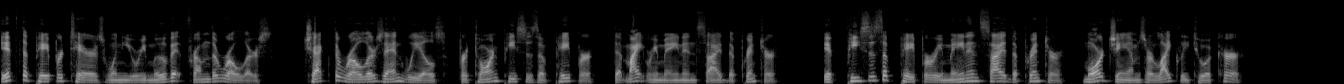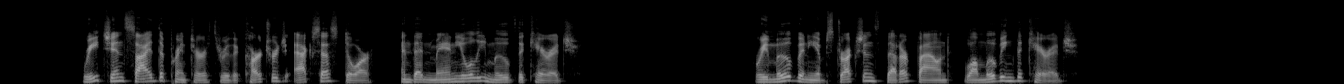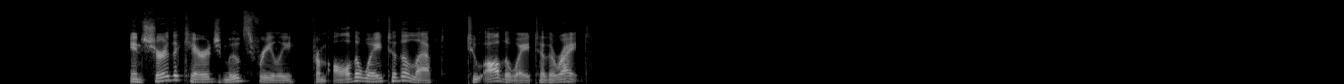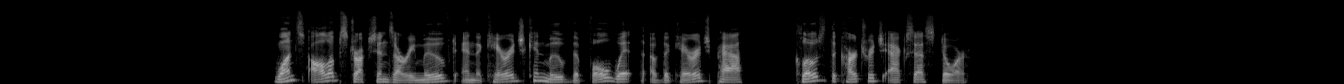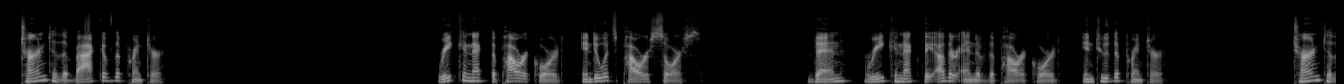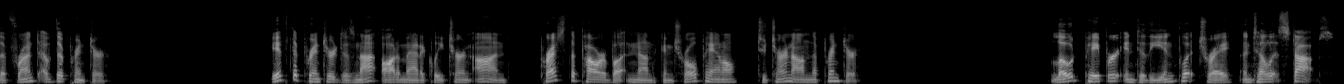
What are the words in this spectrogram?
If the paper tears when you remove it from the rollers, check the rollers and wheels for torn pieces of paper that might remain inside the printer. If pieces of paper remain inside the printer, more jams are likely to occur. Reach inside the printer through the cartridge access door and then manually move the carriage. Remove any obstructions that are found while moving the carriage. Ensure the carriage moves freely from all the way to the left to all the way to the right. Once all obstructions are removed and the carriage can move the full width of the carriage path, close the cartridge access door. Turn to the back of the printer. Reconnect the power cord into its power source. Then, reconnect the other end of the power cord into the printer. Turn to the front of the printer. If the printer does not automatically turn on, Press the power button on the control panel to turn on the printer. Load paper into the input tray until it stops.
